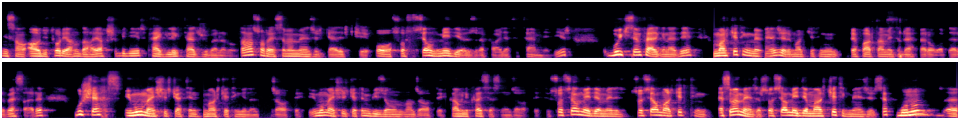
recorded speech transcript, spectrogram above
İnsan auditoriyanı daha yaxşı bilir, fərqli təcrübələr olur. Daha sonra SMM menecer gəlir ki, o sosial media üzrə fəaliyyəti təmin edir. Bu ikisinin fərqi nədir? Marketinq meneceri, marketinq departamentinin rəhbəri ola bilər və s. Bu şəxs ümumən şirkətin marketinqindən cavabdehdir. Ümumən şirkətin vizyonundan cavabdehdir, kommunikasiyasından cavabdehdir. Sosial media menecer, sosial marketinq, SMM menecer, sosial media marketinq meneceri isə bunun ə,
